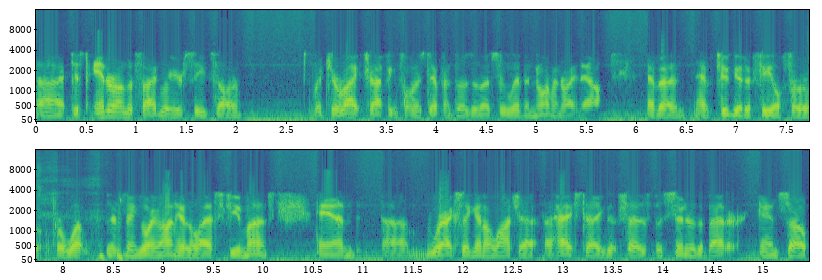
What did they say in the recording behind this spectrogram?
uh, just enter on the side where your seats are. But you're right, traffic flow is different. Those of us who live in Norman right now have a have too good a feel for for what has been going on here the last few months, and um, we're actually going to launch a, a hashtag that says the sooner the better. And so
